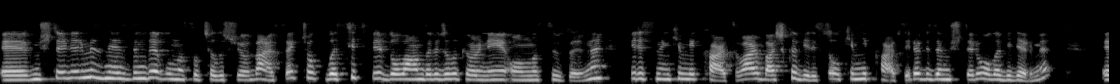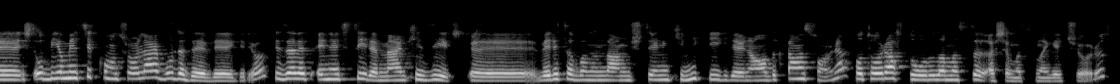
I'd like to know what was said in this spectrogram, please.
E, müşterilerimiz nezdinde bu nasıl çalışıyor dersek çok basit bir dolandırıcılık örneği olması üzerine birisinin kimlik kartı var, başka birisi o kimlik kartıyla bize müşteri olabilir mi? E, işte o biyometrik kontroller burada devreye giriyor. Biz evet NFC ile merkezi e, veri tabanından müşterinin kimlik bilgilerini aldıktan sonra fotoğraf doğrulaması aşamasına geçiyoruz.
